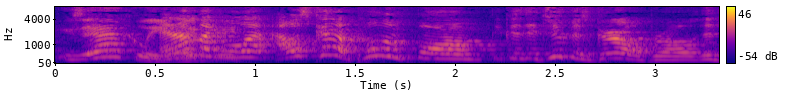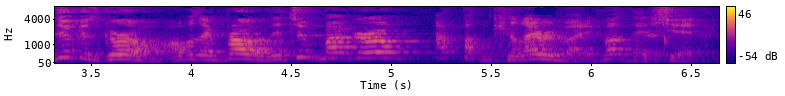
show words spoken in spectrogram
exactly. And I'm Like, not gonna lie, I was kind of pulling for him because they took his girl, bro. They took his girl. I was like, bro, they took my girl. I fucking kill everybody. Fuck that shit.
